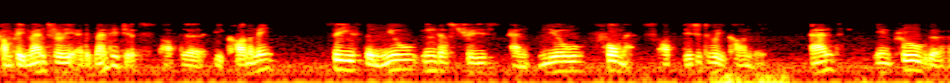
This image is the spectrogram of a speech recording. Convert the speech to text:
complementary advantages of the economy, seize the new industries and new formats of digital economy, and improve the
